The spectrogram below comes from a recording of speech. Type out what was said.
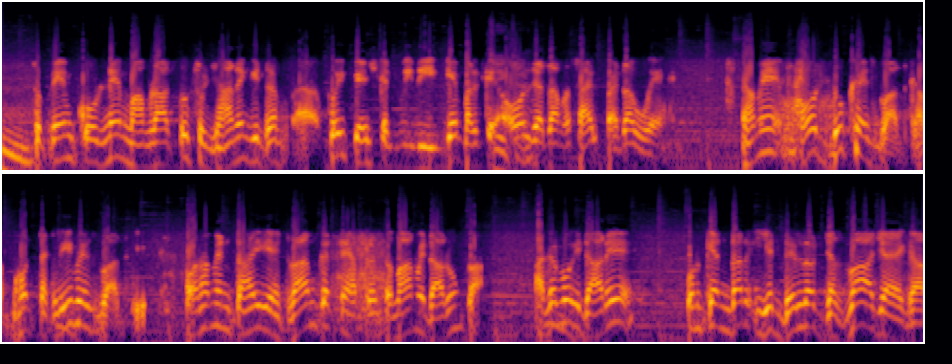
हम्म। सुप्रीम कोर्ट ने मामला को सुलझाने की तरफ़ कोई पेशकदमी नहीं की बल्कि और ज़्यादा मसाइल पैदा हुए हैं। हमें बहुत दुख है इस बात का बहुत तकलीफ़ है इस बात की और हम इंतहाई एहतराम करते हैं अपने तमाम इदारों का। अगर वो इदारे उनके अंदर ये दिल और जज्बा आ जाएगा।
